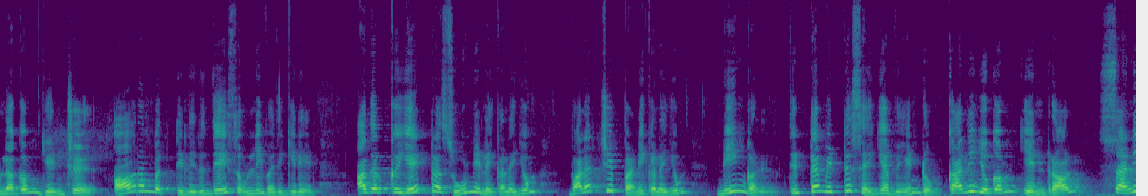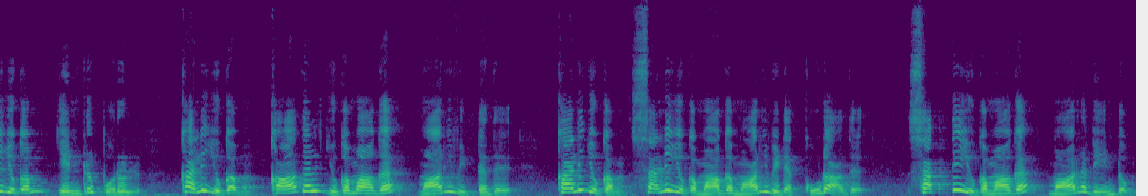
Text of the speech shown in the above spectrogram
உலகம் என்று ஆரம்பத்திலிருந்தே சொல்லி வருகிறேன். அதற்கு ஏற்ற சூழ்நிலைகளையும் வளர்ச்சி பணிகளையும் நீங்கள் திட்டமிட்டு செய்ய வேண்டும். கலியுகம் என்றால் சனியுகம் என்று பொருள். கலியுகம் காதல் யுகமாக மாறிவிட்டது. கலியுகம் சனியுகமாக மாறிவிடக் கூடாது சக்தி யுகமாக மாற வேண்டும்.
